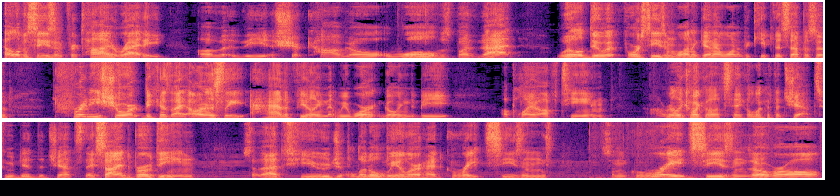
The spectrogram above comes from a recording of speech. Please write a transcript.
Hell of a season for Ty Rattie of the Chicago Wolves. But that will do it for season one. Again, I wanted to keep this episode pretty short because I honestly had a feeling that we weren't going to be a playoff team. Uh, really quickly, let's take a look at the Jets. Who did the Jets? They signed Brodin, so that's huge. Little Wheeler had great seasons, some great seasons overall.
